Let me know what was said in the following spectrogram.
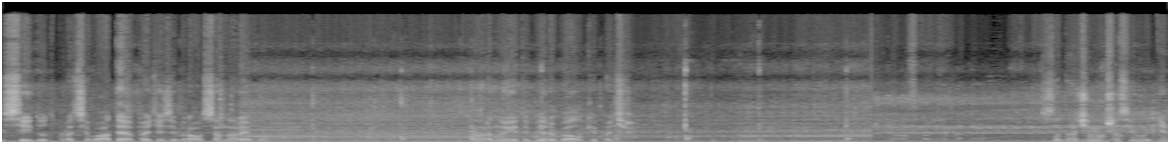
Всі йдуть працювати, а Петя зібрався на рибу. Гарної тобі рибалки, Петя. Задача наша сьогодні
